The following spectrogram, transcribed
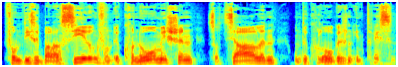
von dieser Balancierung von ökonomischen, sozialen und ökologischen Interessen.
